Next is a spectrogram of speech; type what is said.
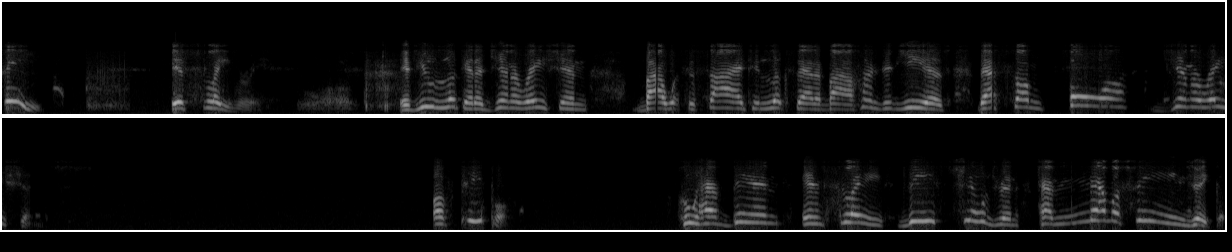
see is slavery. If you look at a generation by what society looks at about a hundred years, that's some four generations of people who have been enslaved. These children have never seen Jacob.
